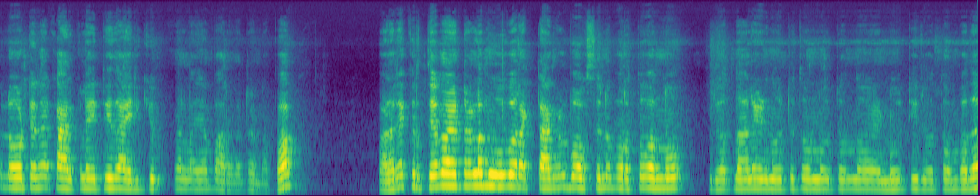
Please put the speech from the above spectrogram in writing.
ലോട്ടിനെ കാൽക്കുലേറ്റ് ചെയ്തായിരിക്കും എന്നുള്ള ഞാൻ പറഞ്ഞിട്ടുണ്ട്. അപ്പോൾ വളരെ കൃത്യമായിട്ടുള്ള മൂവ് റെക്റ്റാങ്കിൾ ബോക്സിന് പുറത്ത് വന്നു. ഇരുപത്തിനാല് എഴുന്നൂറ്റി തൊണ്ണൂറ്റൊന്ന് എണ്ണൂറ്റി ഇരുപത്തൊമ്പത്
